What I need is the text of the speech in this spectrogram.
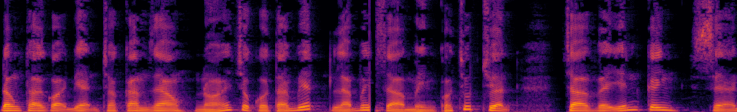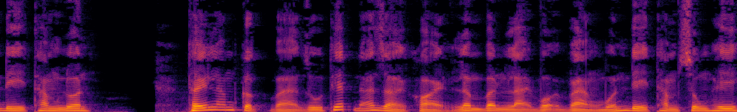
đồng thời gọi điện cho cam giao, nói cho cô ta biết là bây giờ mình có chút chuyện, trở về yến kinh sẽ đi thăm luôn thấy lam cực và du thiết đã rời khỏi, lâm vân lại vội vàng muốn đi thăm sung hy.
